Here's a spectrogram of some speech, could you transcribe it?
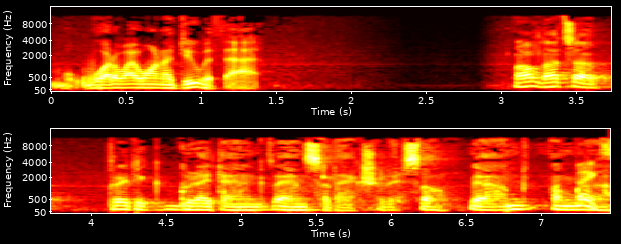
what do I want to do with that? Well, that's a pretty great an- answer, actually. So yeah, I'm I'm gonna,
